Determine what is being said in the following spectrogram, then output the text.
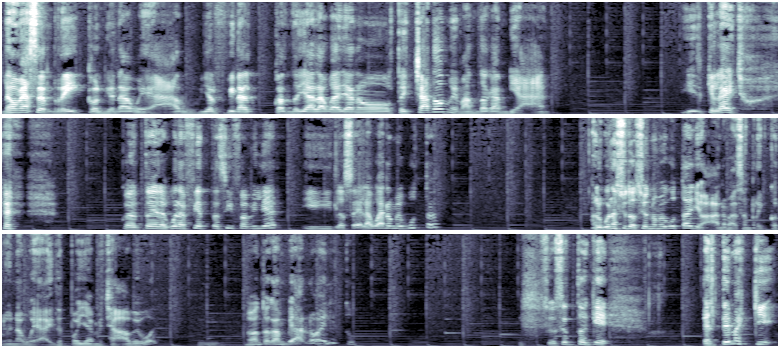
no me hacen reír con ni una weá. Y al final, cuando ya la weá ya no estoy chato, me mando a cambiar. ¿Y qué la he hecho? cuando estoy en alguna fiesta así familiar y lo sé, la weá no me gusta. Alguna situación no me gusta, yo, ah, no me hacen reír con ni una weá. Y después ya me echaba, me voy. Mm. Me mando a cambiar, no, y listo. Yo siento que el tema es que.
